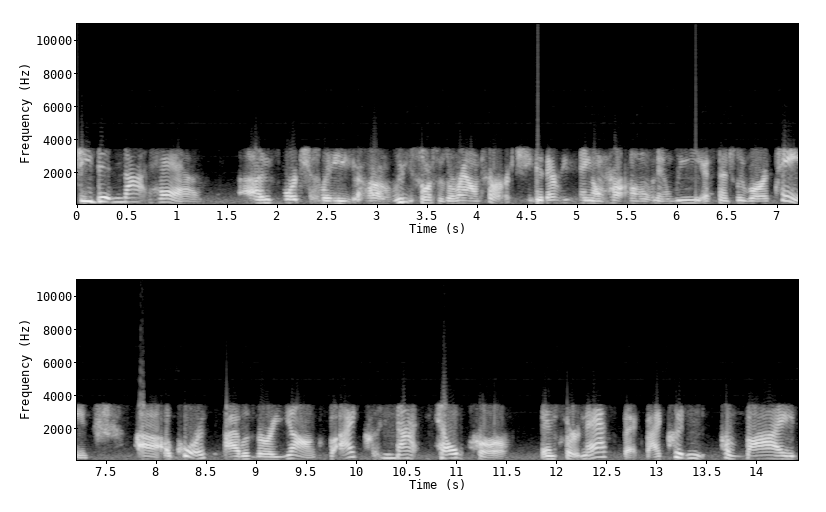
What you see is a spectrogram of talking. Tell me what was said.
she did not have, unfortunately, uh, resources around her. She did everything on her own, and we essentially were a team. Uh, of course, I was very young, but I could not help her in certain aspects. I couldn't provide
